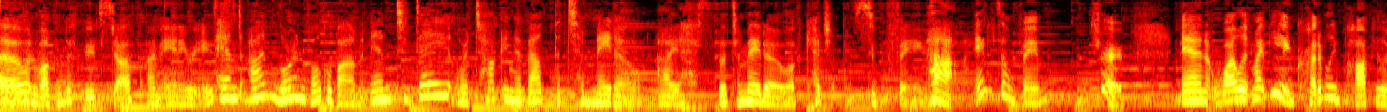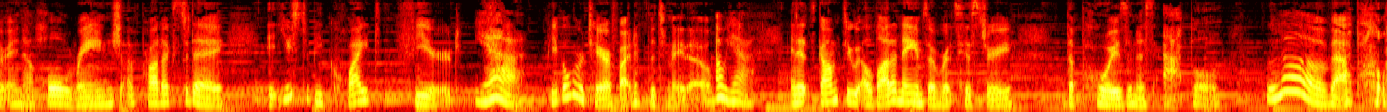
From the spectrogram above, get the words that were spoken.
hello and welcome to Food Stuff. I'm Annie Reese. And I'm Lauren Vogelbaum, and today we're talking about the tomato. ah, yes, the tomato of ketchup and soup fame. Ha! and its own fame, sure. And while it might be incredibly popular in a whole range of products today, it used to be quite feared. Yeah. People were terrified of the tomato. Oh, yeah. And it's gone through a lot of names over its history. The poisonous apple, love apple,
